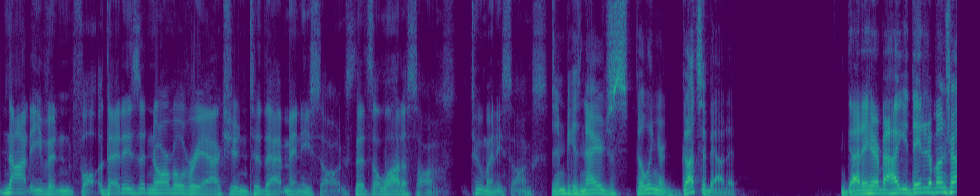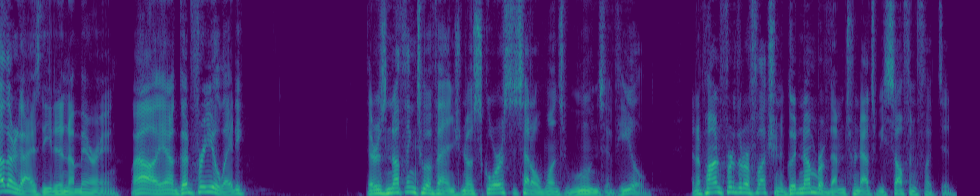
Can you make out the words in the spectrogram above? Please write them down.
not even fault. That is a normal reaction to that many songs. That's a lot of songs. Too many songs. isn't because now you're just spilling your guts about it. Got to hear about how you dated a bunch of other guys that you ended up marrying. Well, yeah, good for you, lady. There is nothing to avenge, no scores to settle once wounds have healed. And upon further reflection, a good number of them turned out to be self inflicted.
